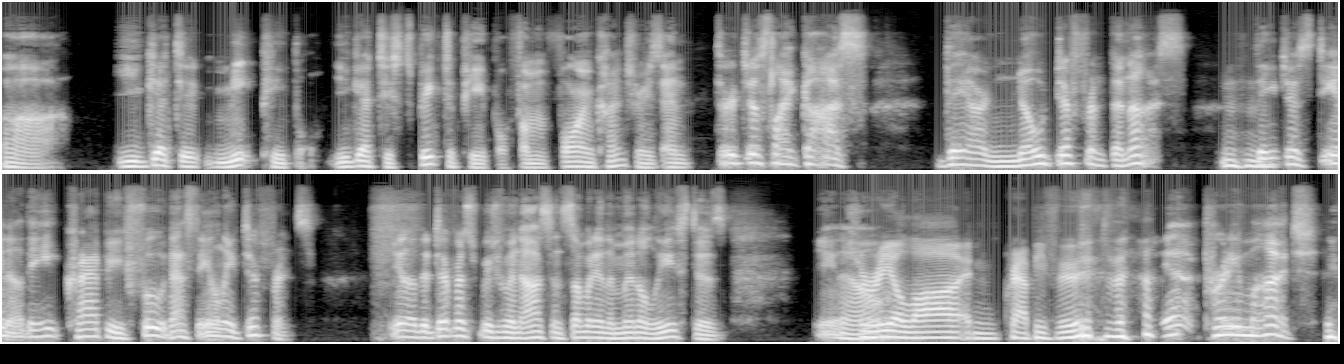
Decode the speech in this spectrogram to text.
uh, you get to meet people. You get to speak to people from foreign countries, and they're just like us. They are no different than us. Mhm. They just, you know, they eat crappy food. That's the only difference. You know, the difference between us and somebody in the Middle East is, you know, Sharia law and crappy food. yeah, pretty much. Yeah.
